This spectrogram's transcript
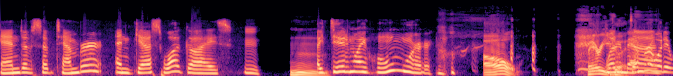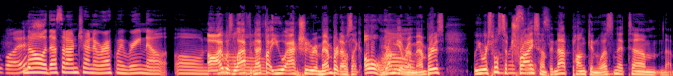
end of September, and guess what, guys? Hmm. Mm. I did my homework. Oh, very Do you good. remember Uh, what it was? No, that's what I'm trying to rack my brain now. Oh no! Oh, I was laughing. I thought you actually remembered. I was like, "Oh, Ramya No. remembers." We were supposed What to try it? something, not pumpkin, wasn't it? Um, not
